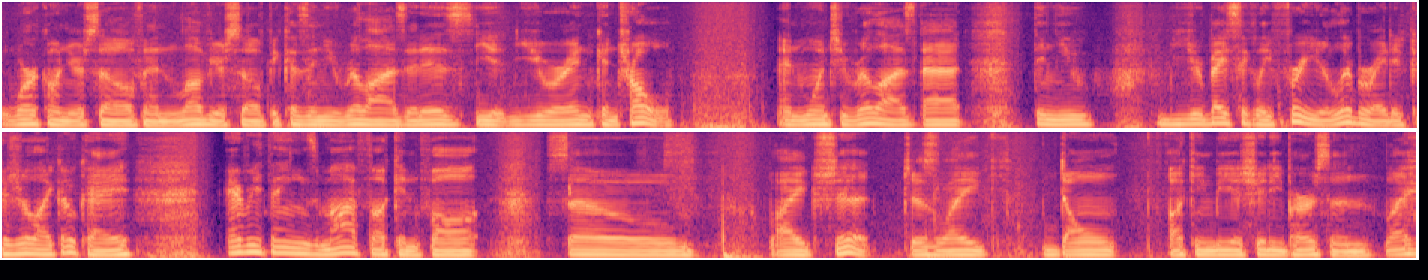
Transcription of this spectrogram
work on yourself and love yourself because then you realize it is you you are in control. And once you realize that, then you you're basically free, you're liberated because you're like, okay, everything's my fucking fault. So like shit, just like don't fucking be a shitty person. Like,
